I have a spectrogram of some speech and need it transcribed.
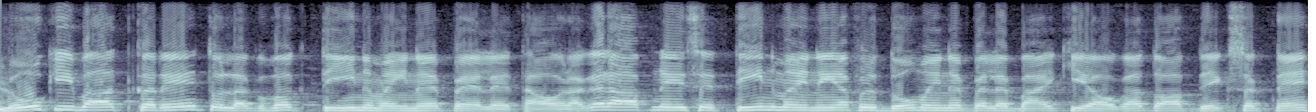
लो की बात करें तो लगभग तीन महीने पहले था और अगर आपने इसे तीन महीने या फिर दो महीने पहले बाय किया होगा तो आप देख सकते हैं,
